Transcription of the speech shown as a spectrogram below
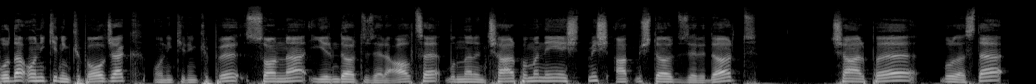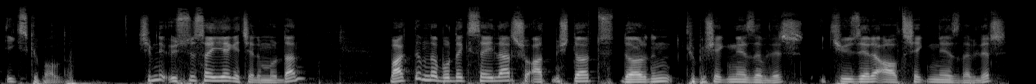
Burada 12'nin küpü olacak. 12'nin küpü. Sonra 24 üzeri 6. Bunların çarpımı neye eşitmiş? 64 üzeri 4 çarpı burası da x küp oldu. Şimdi üslü sayıya geçelim buradan. Baktığımda buradaki sayılar şu 64 4'ün küpü şeklinde yazılabilir. 2 üzeri 6 şeklinde yazılabilir.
